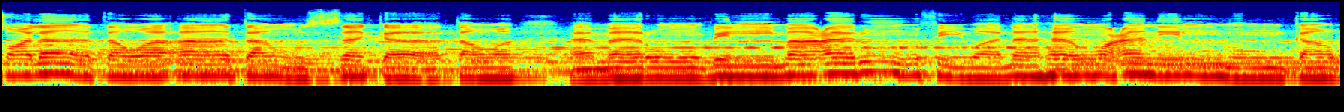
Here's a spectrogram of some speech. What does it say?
সালাতা ওয়া আতাউজ যাকাতা ওয়া আমারু বিল মা'রুফি ওয়া নাহাউ আনিল মুনকার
